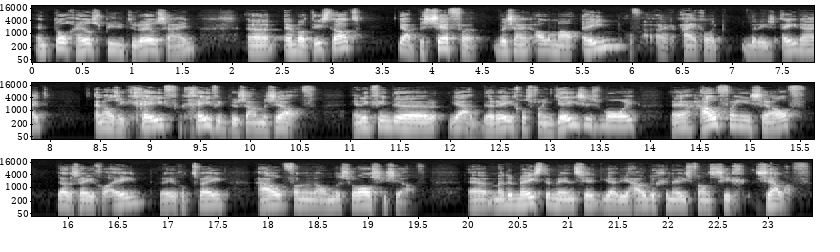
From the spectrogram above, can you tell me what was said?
En toch heel spiritueel zijn. Uh, en wat is dat? Ja, beseffen, we zijn allemaal één. Of eigenlijk, er is eenheid. En als ik geef, geef ik dus aan mezelf. En ik vind de, ja, de regels van Jezus mooi. Hè? Hou van jezelf, dat is regel 1. Regel 2, hou van een ander zoals jezelf. Uh, maar de meeste mensen ja, die houden genees van zichzelf.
